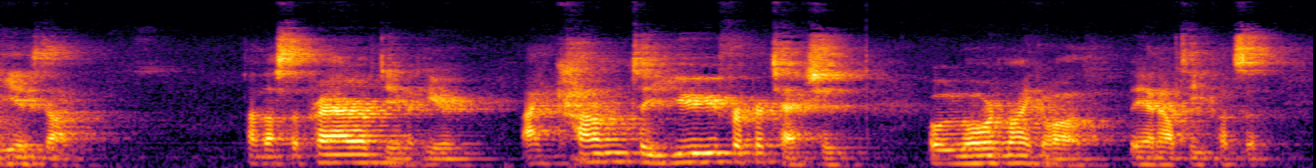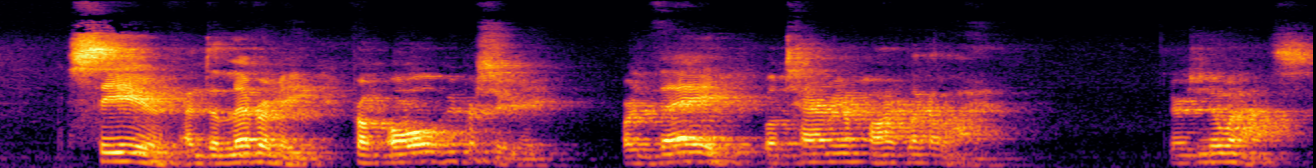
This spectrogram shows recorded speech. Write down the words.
he has done. And thus the prayer of David here I come to you for protection, O Lord my God, the NLT puts it. Save and deliver me from all who pursue me, or they will tear me apart like a lion. There is no one else.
